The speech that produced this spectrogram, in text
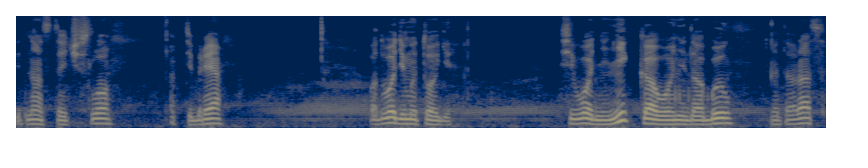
15 число октября. Подводим итоги. Сегодня никого не добыл. Это раз.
